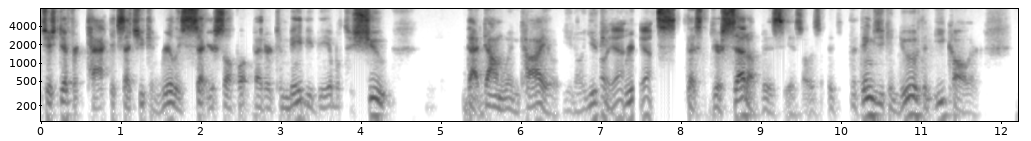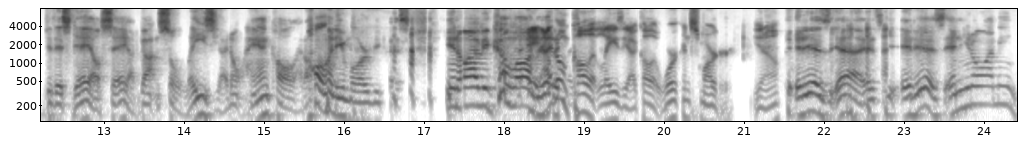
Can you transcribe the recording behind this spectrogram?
just different tactics that you can really set yourself up better to maybe be able to shoot that downwind coyote you know you oh can yeah really, yeah that's your setup is is, is it's the things you can do with an e-collar to this day i'll say i've gotten so lazy i don't hand call at all anymore because you know i mean come on hey, i don't call it lazy i call it working smarter you know it is, yeah, it's it is. And you know, I mean,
